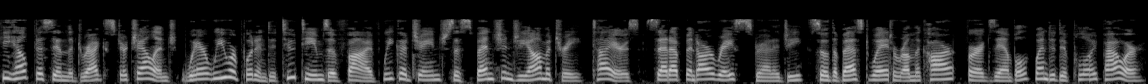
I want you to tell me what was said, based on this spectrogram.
He helped us in the Dragster Challenge, where we were put into two teams of five. We could change suspension geometry, tires, setup and our race strategy, so the best way to run the car, for example, when to deploy power.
